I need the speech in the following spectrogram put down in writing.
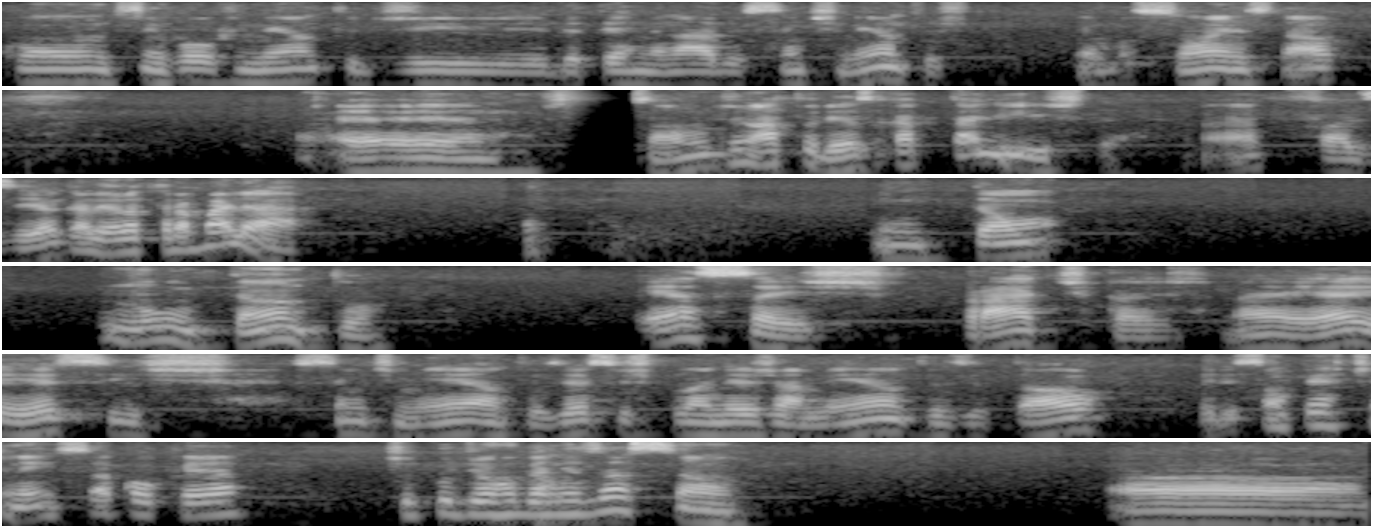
com o desenvolvimento de determinados sentimentos, emoções e tal, é, são de natureza capitalista, né? fazer a galera trabalhar. Então, no entanto, essas práticas, né, é, esses sentimentos, esses planejamentos e tal, eles são pertinentes a qualquer tipo de organização. Ah,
